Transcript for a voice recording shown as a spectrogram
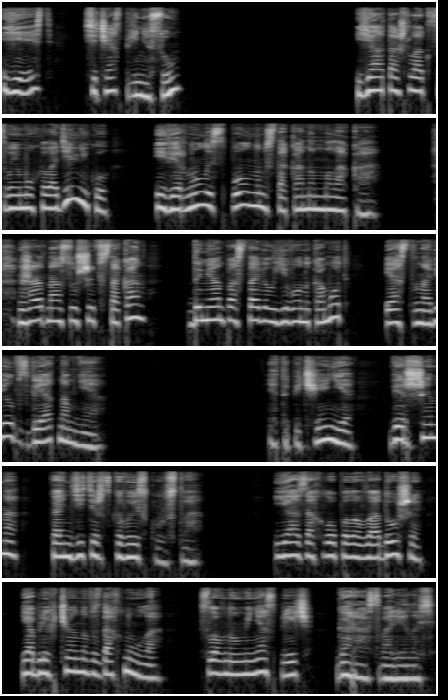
«Есть. Сейчас принесу». Я отошла к своему холодильнику и вернулась с полным стаканом молока. Жадно осушив стакан, Дамиан поставил его на комод и остановил взгляд на мне. Это печенье — вершина кондитерского искусства. Я захлопала в ладоши и облегченно вздохнула, словно у меня с плеч гора свалилась.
